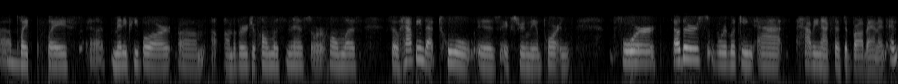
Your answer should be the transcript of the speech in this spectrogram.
uh, Mm. place to place. Uh, many people are um, on the verge of homelessness or homeless. So having that tool is extremely important. For others, we're looking at having access to broadband. And, and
